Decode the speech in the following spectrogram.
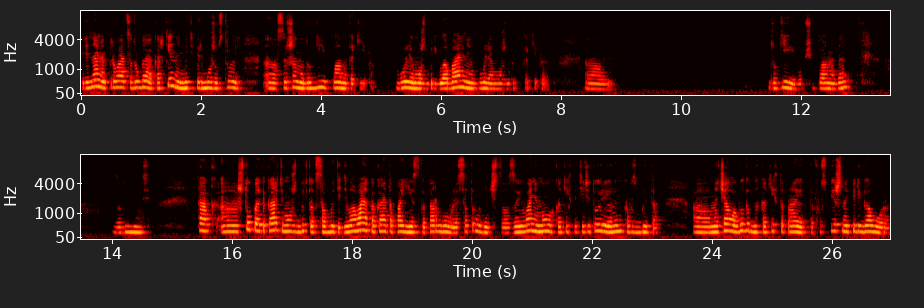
перед нами открывается другая картина, и мы теперь можем строить э, совершенно другие планы какие-то. Более, может быть, глобальные, более, может быть, какие-то... Э, другие, в общем, планы, да? Задумалась. Так, а, что по этой карте может быть как событие? Деловая какая-то поездка, торговля, сотрудничество, завоевание новых каких-то территорий, рынков сбыта, а, начало выгодных каких-то проектов, успешные переговоры.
